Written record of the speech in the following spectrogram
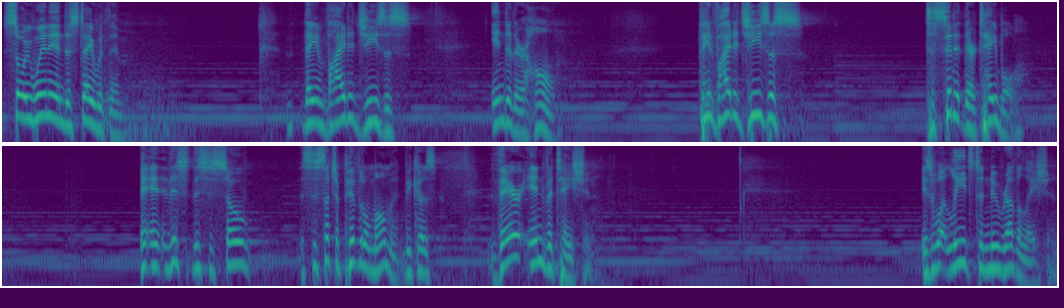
So he went in to stay with them. They invited Jesus into their home. They invited Jesus to sit at their table. And this, this is so, this is such a pivotal moment because their invitation is what leads to new revelation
